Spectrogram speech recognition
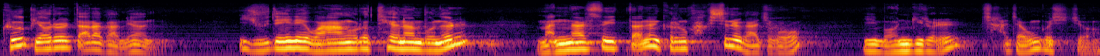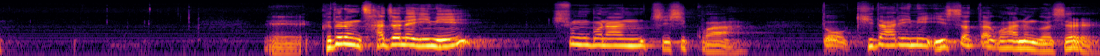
그 별을 따라가면 이 유대인의 왕으로 태어난 분을 만날 수 있다는 그런 확신을 가지고 이 먼 길을 찾아온 것이죠. 예, 그들은 사전에 이미 충분한 지식과 또 기다림이 있었다고 하는 것을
